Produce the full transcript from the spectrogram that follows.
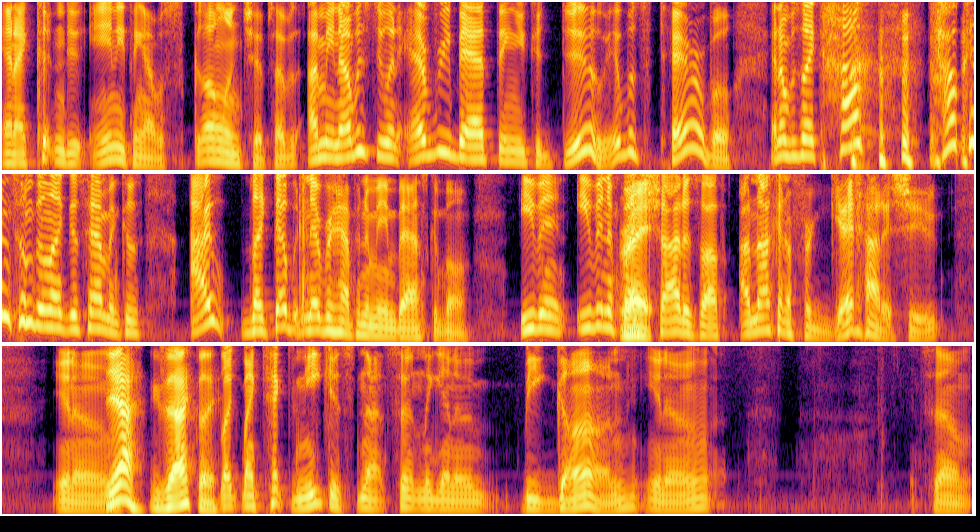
And I couldn't do anything. I was sculling chips. I was, I mean, I was doing every bad thing you could do. It was terrible. And I was like, how, how can something like this happen? Because I like that would never happen to me in basketball. Even, even if my Right. shot is off, I'm not going to forget how to shoot. You know, Yeah, exactly. like my technique is not suddenly going to be gone. You know, it's um.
